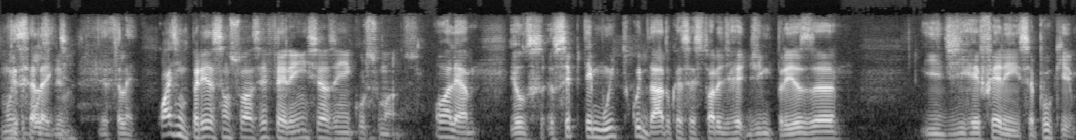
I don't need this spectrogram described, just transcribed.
Muito excelente. Bom excelente. Quais empresas são suas referências em recursos humanos? Olha, eu, eu sempre tenho muito cuidado com essa história de, de empresa e de referência. Por quê?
